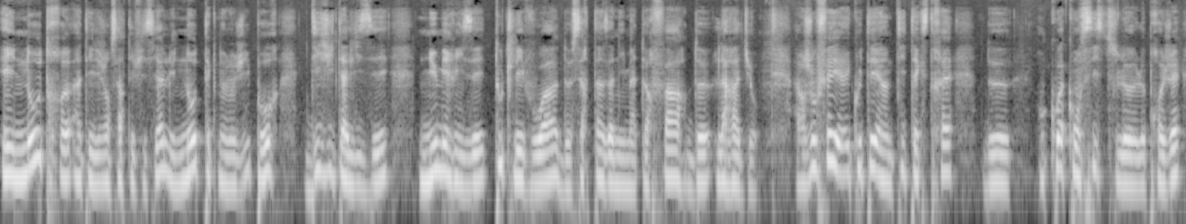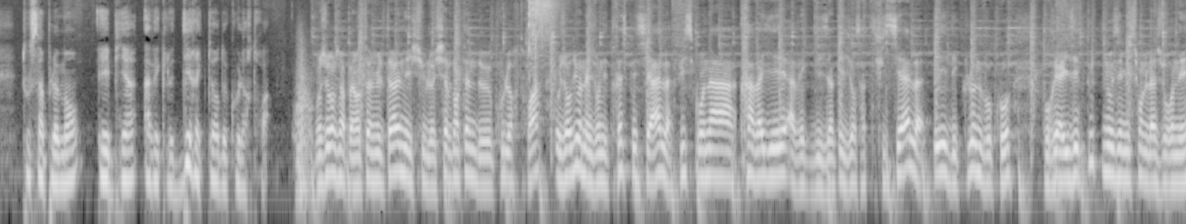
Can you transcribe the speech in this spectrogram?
et une autre intelligence artificielle, une autre technologie pour digitaliser, numériser toutes les voix de certains animateurs phares de la radio. Alors je vous fais écouter un petit extrait de en quoi consiste le, projet, tout simplement, et eh bien avec le directeur de Couleur 3. Bonjour, je m'appelle Antoine Multon et je suis le chef d'antenne de Couleur 3. Aujourd'hui, on a une journée très spéciale puisqu'on a travaillé avec des intelligences artificielles et des clones vocaux pour réaliser toutes nos émissions de la journée.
